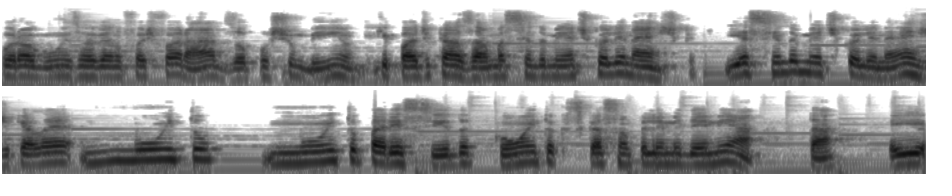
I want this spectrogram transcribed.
por alguns organofosforados ou por chumbinho, que pode causar uma síndrome anticolinérgica. E a síndrome anticolinérgica ela é muito, muito parecida com a intoxicação pelo MDMA, tá? E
